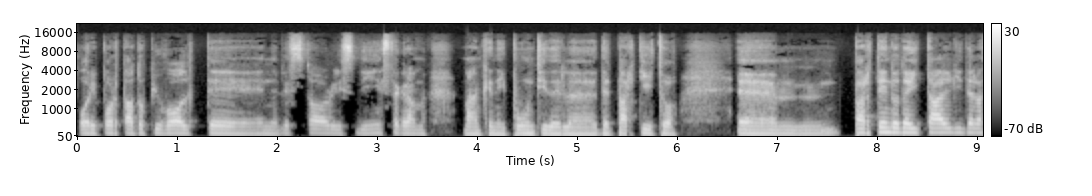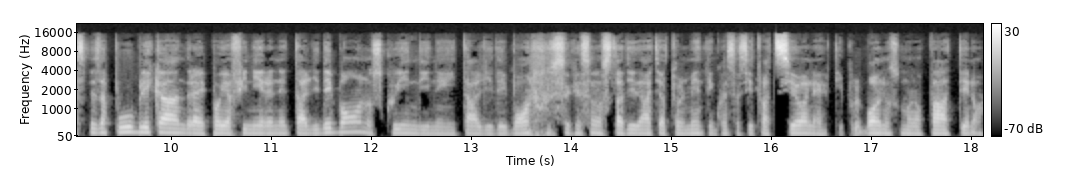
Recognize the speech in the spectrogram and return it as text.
ho riportato più volte nelle stories di Instagram, ma anche nei punti del del partito. Ehm, partendo dai tagli della spesa pubblica, andrei poi a finire nei tagli dei bonus, quindi nei tagli dei bonus che sono stati dati attualmente in questa situazione, tipo il bonus monopattino,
